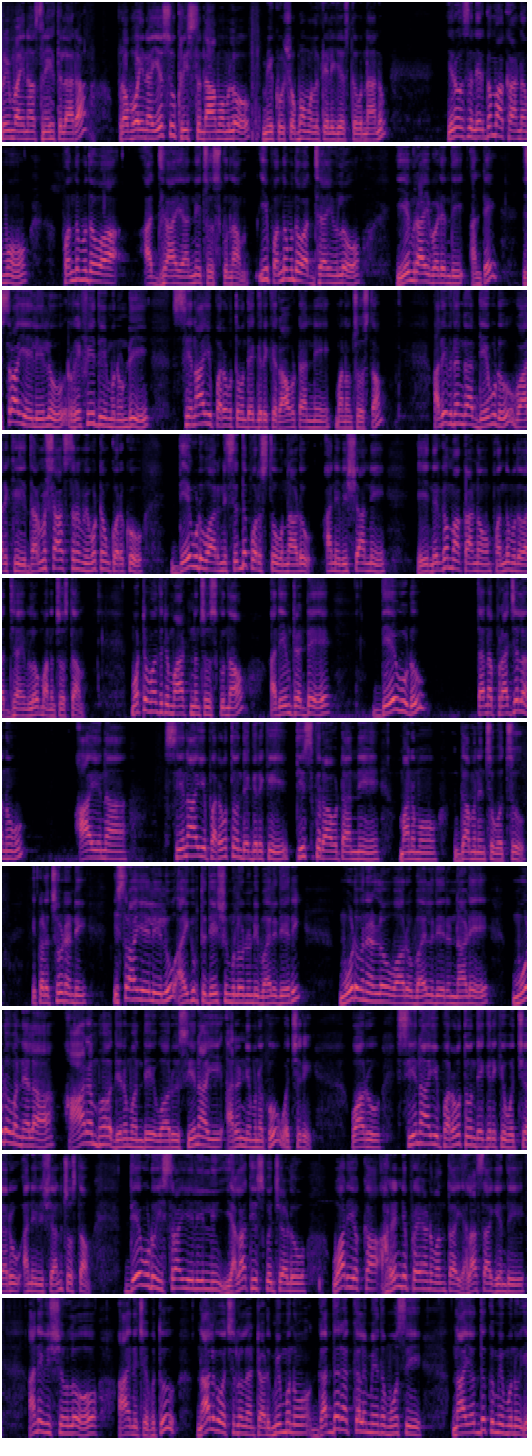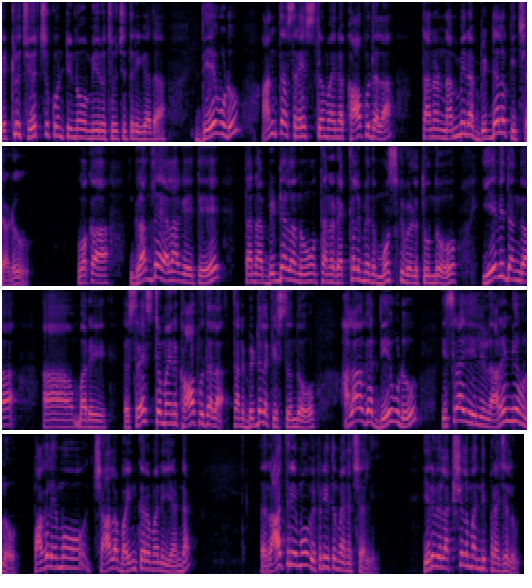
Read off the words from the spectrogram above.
ప్రియమైన స్నేహితులారా ప్రభు అయిన యేసుక్రీస్తు నామంలో మీకు శుభములు తెలియజేస్తూ ఉన్నాను. ఈరోజు నిర్గమాకాండము పంతొమ్మిదవ అధ్యాయాన్ని చూసుకుందాం. ఈ పంతొమ్మిదవ అధ్యాయంలో ఏం రాయబడింది అంటే ఇస్రాయేలీలు రెఫీదీము నుండి సినాయి పర్వతం దగ్గరికి రావటాన్ని మనం చూస్తాం. అదేవిధంగా దేవుడు వారికి ధర్మశాస్త్రం ఇవ్వటం కొరకు దేవుడు వారిని సిద్ధపరుస్తూ ఉన్నాడు అనే విషయాన్ని ఈ నిర్గమాకాండం పంతొమ్మిదవ అధ్యాయంలో మనం చూస్తాం. మొట్టమొదటి మాటను చూసుకుందాం. అదేమిటంటే దేవుడు తన ప్రజలను ఆయన సీనాయి పర్వతం దగ్గరికి తీసుకురావటాన్ని మనము గమనించవచ్చు. ఇక్కడ చూడండి ఇస్రాయేలీలు ఐగుప్తు దేశంలో నుండి బయలుదేరి మూడవ నెలలో వారు బయలుదేరిన నాడే మూడవ నెల ఆరంభ దినమందే వారు సీనాయి అరణ్యమునకు వచ్చిరి. వారు సీనాయి పర్వతం దగ్గరికి వచ్చారు అనే విషయాన్ని చూస్తాం. దేవుడు ఇస్రాయేలీల్ని ఎలా తీసుకొచ్చాడు? వారి యొక్క అరణ్య ప్రయాణం అంతా ఎలా సాగింది? అనే విషయంలో ఆయన చెబుతూ నాలుగో వచనంలో అంటాడు మిమ్మును గద్దరెక్కల మీద మోసి నా యొద్దకు మిమ్మును ఎట్లు చేర్చుకుంటునో మీరు చూచితిరి కదా దేవుడు అంత శ్రేష్టమైన కాపుదల తనను నమ్మిన బిడ్డలకు ఇచ్చాడు ఒక గ్రద్ద ఎలాగైతే తన బిడ్డలను తన రెక్కల మీద మోసుకు వెళుతుందో ఏ విధంగా మరి శ్రేష్టమైన కాపుదల తన బిడ్డలకు ఇస్తుందో అలాగా దేవుడు ఇస్రాయేలీల అరణ్యంలో పగలేమో చాలా భయంకరమైన ఎండ రాత్రేమో విపరీతమైన చలి. ఇరవై లక్షల మంది ప్రజలు.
